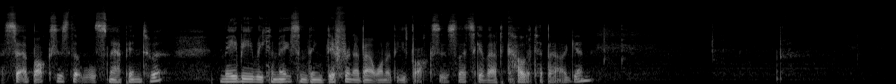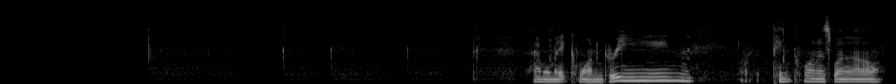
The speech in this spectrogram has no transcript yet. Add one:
a set of boxes that will snap into it. Maybe we can make something different about one of these boxes. Let's get that color tip out again. And we'll make one green, a pink one as well.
